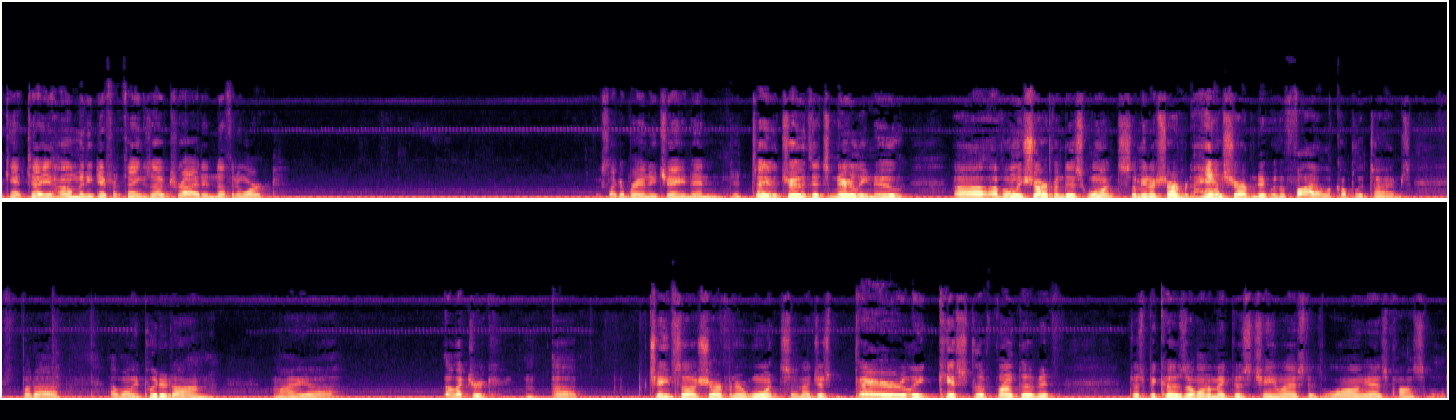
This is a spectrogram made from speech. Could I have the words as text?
can't tell you how many different things I've tried and nothing worked. Looks like a brand new chain. And to tell you the truth, it's nearly new. Uh, I've only sharpened this once. I mean, I sharpened, hand sharpened it with a file a couple of times, but uh, I've only put it on my uh, electric uh, chainsaw sharpener once, and I just barely kissed the front of it just because I want to make this chain last as long as possible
